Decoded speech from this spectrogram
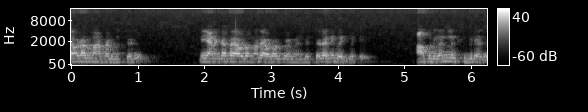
ఎవడాడు మాట్లాడిపించాడు నీ వెనకత ఎవడు ఉన్నాడు ఎవడాడు పేమెంట్ ఇచ్చాడు అన్నీ బయటపెట్టేది అప్పుడు కానీ వీళ్ళకి సిగ్గురేదు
